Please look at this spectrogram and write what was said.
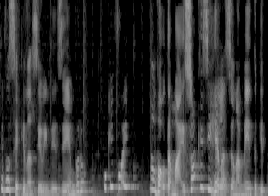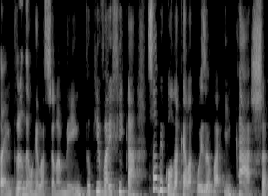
E você que nasceu em dezembro, o que foi? Não volta mais. Só que esse relacionamento que está entrando é um relacionamento que vai ficar. Sabe quando aquela coisa vai encaixa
